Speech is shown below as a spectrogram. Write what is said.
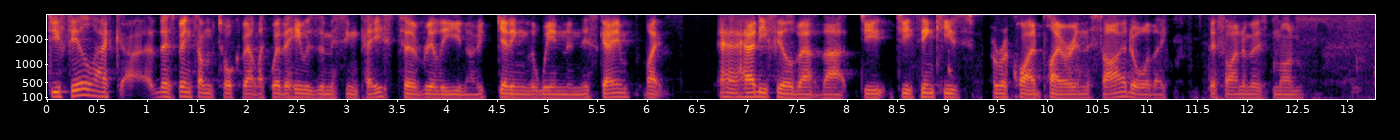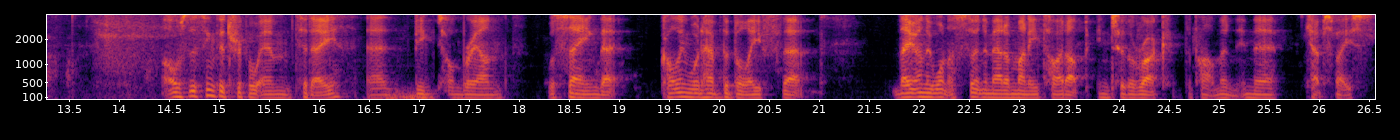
Do you feel like uh, there's been some talk about like whether he was the missing piece to really, you know, getting the win in this game? Like, how do you feel about that? Do you do you think he's a required player in the side, or they they're fine to move him on? I was listening to Triple M today, and Big Tom Browne was saying that Collingwood have the belief that they only want a certain amount of money tied up into the ruck department in their cap space.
